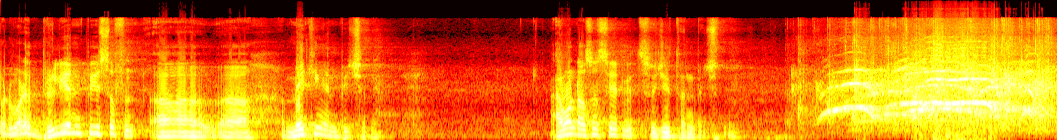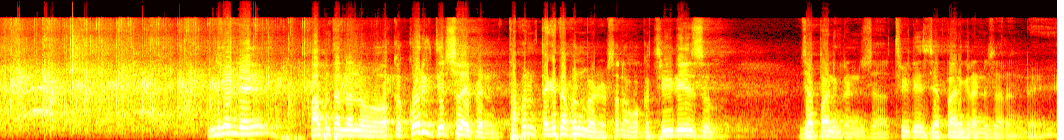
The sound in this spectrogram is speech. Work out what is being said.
But what a brilliant piece of making అనిపించింది. I want associate with Sujeeth అనిపించింది. ఎందుకంటే పాపం తను నన్ను ఒక్క కోరిక తీర్చలేకపోయాను. తపన తెగ తపన పడాడు సార్ నాకు ఒక త్రీ డేస్ జపాన్కి రండి సార్. త్రీ డేస్ జపాన్కి రండి సార్ అంటే.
